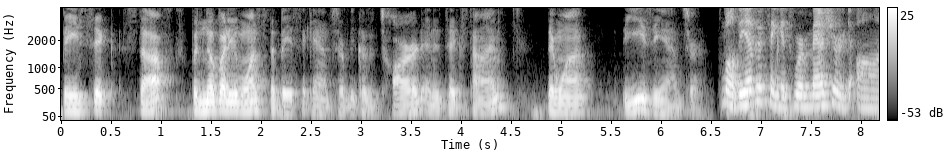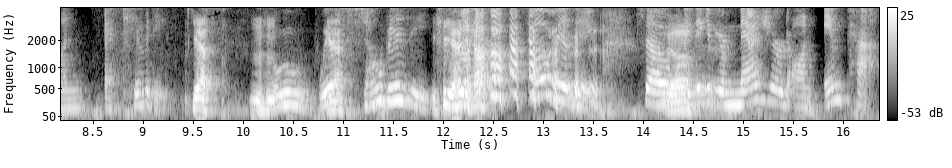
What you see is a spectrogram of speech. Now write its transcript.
basic stuff, but nobody wants the basic answer because it's hard and it takes time. They want the easy answer. Well, the other thing is we're measured on activity. Yes. Mhm. Ooh, we're Yeah. so busy. Yeah, yeah. So busy. So Yeah. I think if you're measured on impact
